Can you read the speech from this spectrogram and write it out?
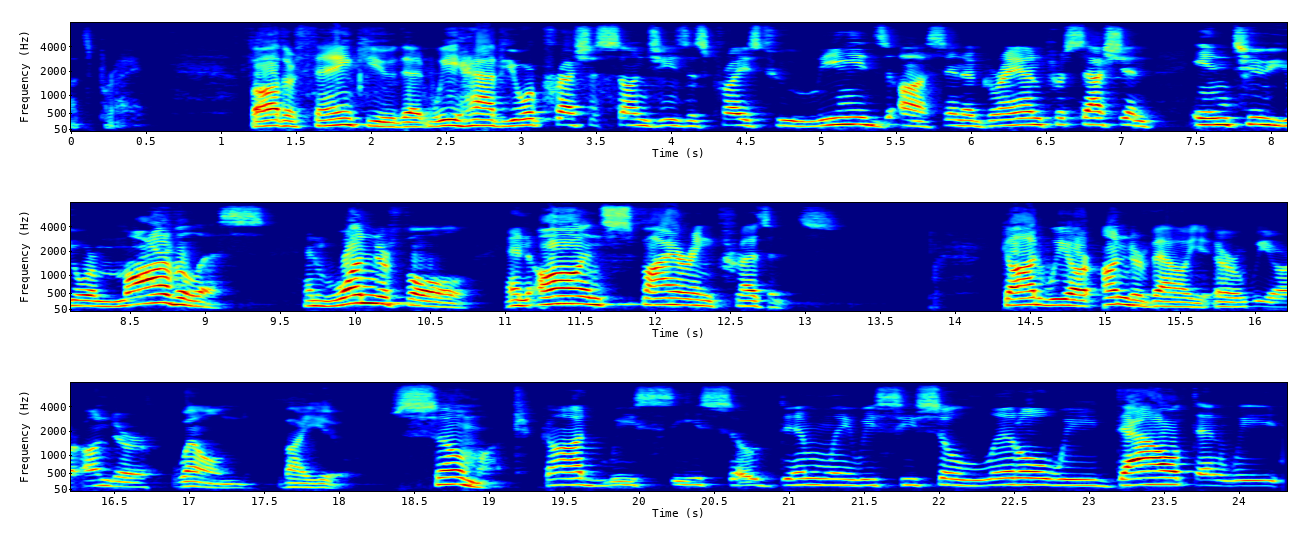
Let's pray. Father, thank you that we have your precious Son, Jesus Christ, who leads us in a grand procession into your marvelous and wonderful and awe inspiring presence. God, we are undervalued, or we are underwhelmed by you so much. God, we see so dimly, we see so little, we doubt and we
